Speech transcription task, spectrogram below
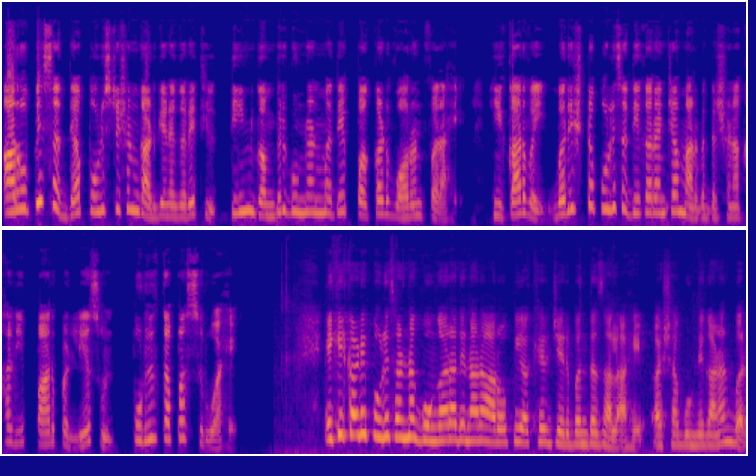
आरोपी सध्या पोलीस स्टेशन गाडगेनगर येथील तीन गंभीर गुन्ह्यांमध्ये पकड वॉरंटवर आहे. ही कारवाई वरिष्ठ पोलीस अधिकाऱ्यांच्या मार्गदर्शनाखाली पार पडली असून पुढील तपास सुरू आहे. एकीकडे पोलिसांना गोंगारा देणारा आरोपी अखेर जेरबंद झाला आहे. अशा गुन्हेगारांवर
